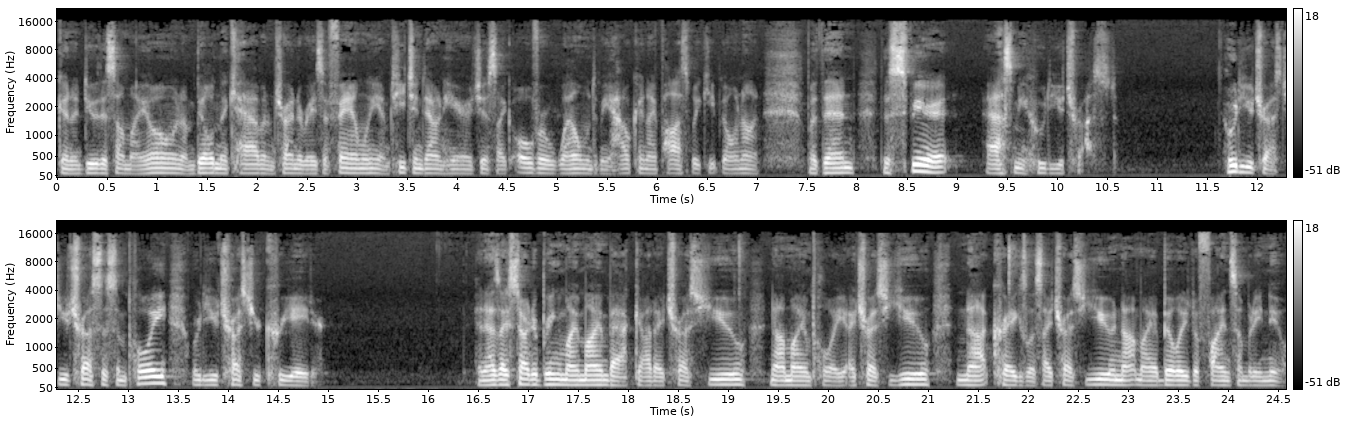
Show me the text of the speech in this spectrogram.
going to do this on my own? I'm building a cabin, I'm trying to raise a family, I'm teaching down here. It just like overwhelmed me. How can I possibly keep going on? But then the Spirit asked me, Who do you trust? Who do you trust? Do you trust this employee, or do you trust your Creator? And as I started bringing my mind back, God, I trust you, not my employee. I trust you, not Craigslist. I trust you, not my ability to find somebody new.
